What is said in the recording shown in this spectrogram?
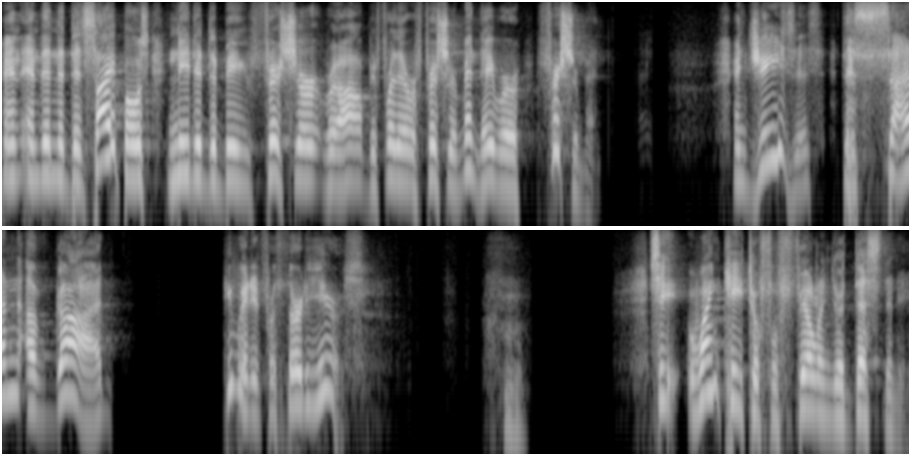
And, and then the disciples needed to be fisher, well, before they were fishermen, they were fishermen. And Jesus, the Son of God, he waited for 30 years. See, one key to fulfilling your destiny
